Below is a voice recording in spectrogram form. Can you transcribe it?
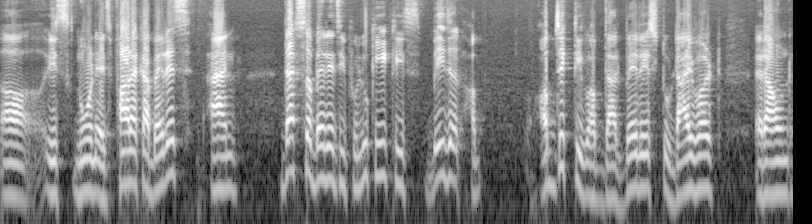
uh, is known as Farakka barrage and that is a barrage if you look at its major ob objective of that barrage to divert around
